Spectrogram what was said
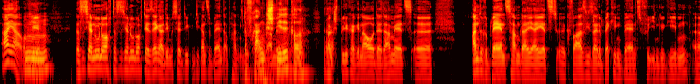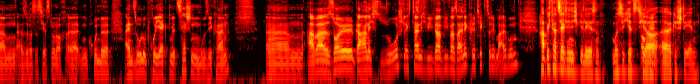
Ah ja, okay. Mhm. Das ist ja nur noch, das ist ja nur noch der Sänger, dem ist ja die, die ganze Band abhanden. Der. Frank haben ja Frank Spilker, genau. Der, da haben ja jetzt äh, andere Bands haben da ja jetzt äh, quasi seine Backing-Band für ihn gegeben. Ähm, also das ist jetzt nur noch äh, im Grunde ein Solo-Projekt mit Session-Musikern. Ähm, aber soll gar nicht so schlecht sein. Ich- Wie war, wie war seine Kritik zu dem Album? Habe ich tatsächlich nicht gelesen, muss ich jetzt hier äh, gestehen.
